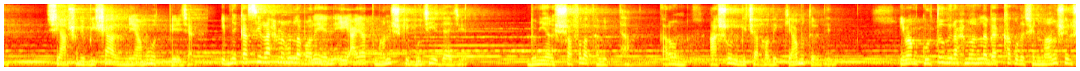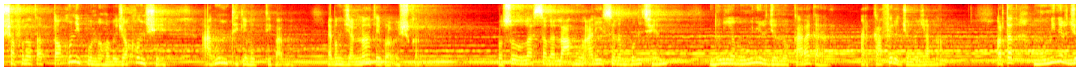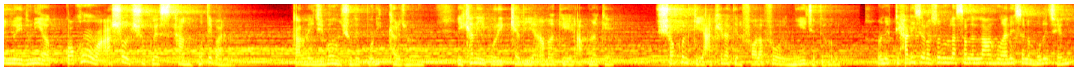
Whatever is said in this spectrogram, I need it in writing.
সে আসলে বিশাল নিয়ামত পেয়ে যায়। ইবনে কাসির রাহমাহুল্লাহ বলেন, এই আয়াত মানুষকে বুঝিয়ে দেয় যে দুনিয়ার সফলতা মিথ্যা, কারণ আসল বিচার হবে কেয়ামতের দিন। ইমাম কুর্তুবী রহমাল্লাহ ব্যাখ্যা করেছেন, মানুষের সফলতা তখনই পূর্ণ হবে যখন সে আগুন থেকে মুক্তি পাবে এবং জান্নাতে প্রবেশ করে রসুল্লাহ সাল্লাহ আলী সাল্লাম বলেছেন, দুনিয়া মুমিনের জন্য কারাগার কাফের জন্য জান্নাত। অর্থাৎ মুমিনের জন্য এই দুনিয়া কখনো আসল সুখের স্থান হতে পারে না। কারণ এই জীবন শুধু পরীক্ষার জন্য। এখানেই পরীক্ষা দিয়ে আমাকে, আপনাকে, সকলকে আখেরাতের ফলাফল নিয়ে যেতে হবে। অন্য একটি হাদিসে রসুল্লাহ সাল্লাহ আলি সাল্লাম বলেছেন,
